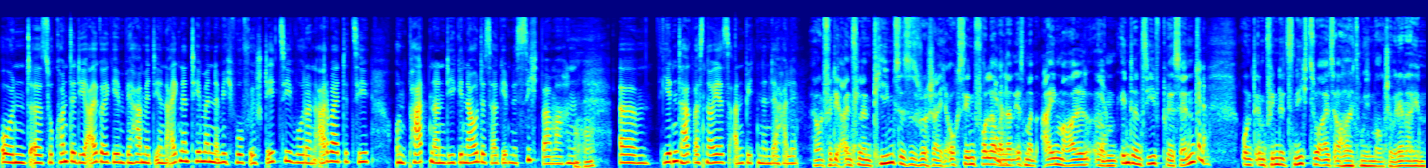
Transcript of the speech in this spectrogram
Und äh, so konnte die Allgäu GmbH mit ihren eigenen Themen, nämlich wofür steht sie, woran arbeitet sie und Partnern, die genau das Ergebnis sichtbar machen, mhm. ähm, jeden Tag was Neues anbieten in der Halle. Ja, und für die einzelnen Teams ist es wahrscheinlich auch sinnvoller, genau. weil dann ist man einmal ähm, ja. intensiv präsent. Genau und empfindet es nicht so als, ach, jetzt muss ich morgen schon wieder dahin,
